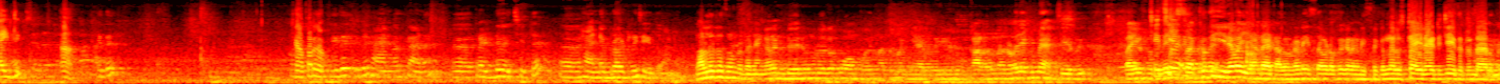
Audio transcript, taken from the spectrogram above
ലൈറ്റ് ആ ഇത് ഇത് ഇത് ഹാൻഡ് വർക്കാണ് ത്രെഡ് വെച്ചിട്ട് ഹാൻഡ് എംബ്രോയിഡറി ചെയ്തതാണ്. നല്ല രസമുണ്ട് ഞങ്ങൾ രണ്ടുപേരും കൂടെ ഒരു കോമ്പോ നല്ല ഭംഗിയായിരുന്നു. ഈ ഒരു കളർ നല്ലോണം ഞങ്ങൾക്ക് മാച്ച് ചെയ്ത്. തീരെ വയ്യാണ്ടായിട്ട്. അതുകൊണ്ടാണ് ഇസ അവിടെ പോയി കിടക്കുന്നത് ഇസക്ക് നല്ല സ്റ്റൈലായിട്ട് ചെയ്തിട്ടുണ്ടായിരുന്നു.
